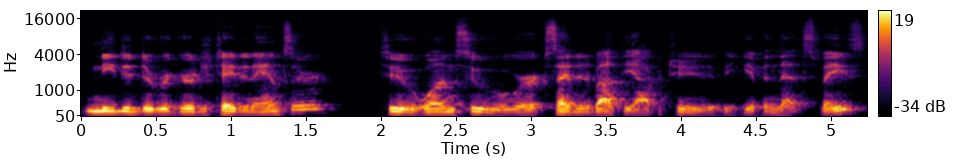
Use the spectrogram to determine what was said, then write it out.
needed to regurgitate an answer to ones who were excited about the opportunity to be given that space.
